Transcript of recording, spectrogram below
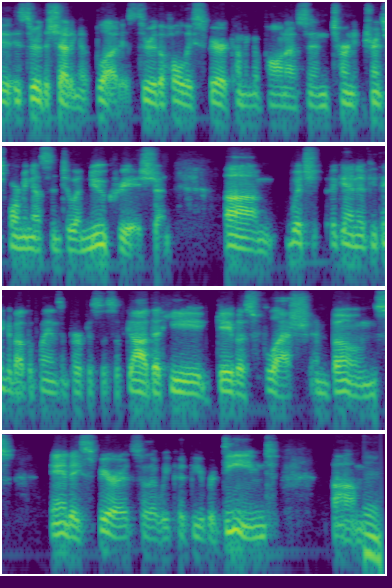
is through the shedding of blood. It's through the Holy Spirit coming upon us and turning, transforming us into a new creation. Um, which, again, if you think about the plans and purposes of God, that He gave us flesh and bones and a spirit so that we could be redeemed. Um, mm.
